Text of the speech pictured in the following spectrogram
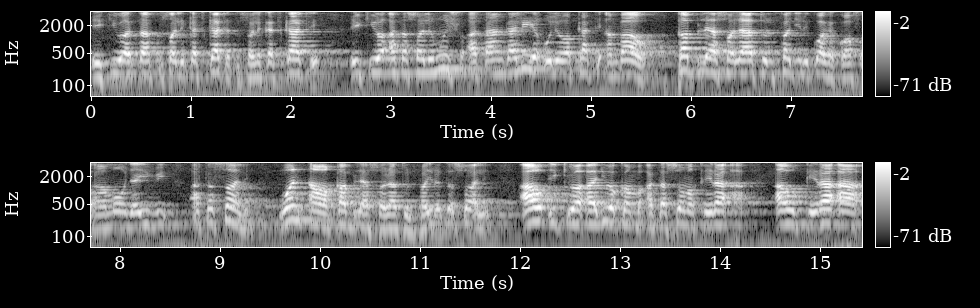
ikiwa atakuswali katikati ataswali katikati. Ikiwa ataswali mwisho ataangalia ule wakati ambao kabla ya salatu lfajiri kwake kwa saa moja hivi ataswali one hour kabla ya salatu lfajiri ataswali au ikiwa ajua kwamba atasoma qiraa au qiraa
